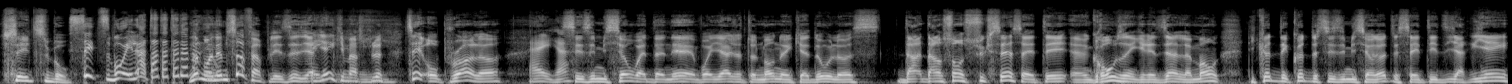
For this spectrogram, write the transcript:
C'est-tu beau? C'est beau. Et là, attends, attends, attends. Non, mais on aime ça faire plaisir. Il n'y a Ben, rien qui marche plus. Tu sais, Oprah, là, Hey, hein? ses émissions où elle donnait un voyage à tout le monde, un cadeau, là, dans, son succès, ça a été un gros ingrédient. Le monde, les codes d'écoute de ces émissions-là, ça a été dit, il a rien,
